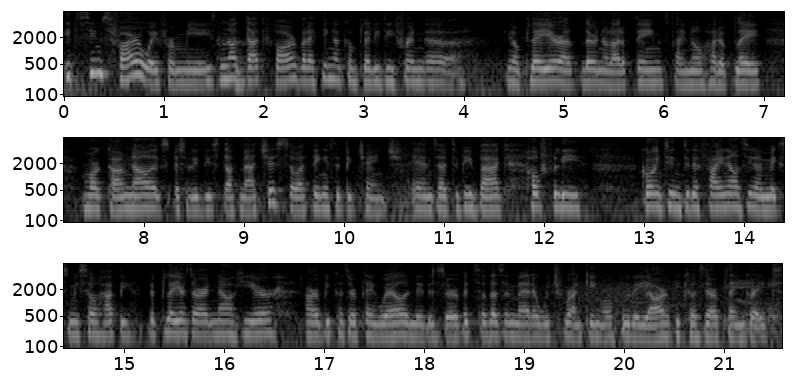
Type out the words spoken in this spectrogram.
It seems far away from me. It's not that far, but I think I'm a completely different uh, you know, player. I've learned a lot of things. I know how to play more calm now, especially these tough matches. So I think it's a big change. And uh, to be back, hopefully going into the finals, you know, makes me so happy. The players that are now here are because they're playing well and they deserve it. So it doesn't matter which ranking or who they are because they are playing great.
